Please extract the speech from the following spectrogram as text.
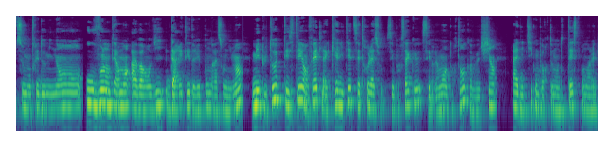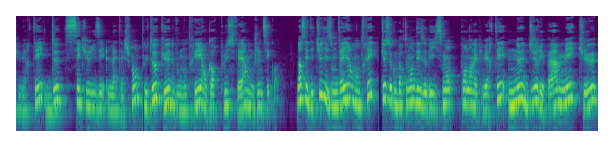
se montrer dominant ou volontairement avoir envie d'arrêter de répondre à son humain, mais plutôt tester en fait la qualité de cette relation. C'est pour ça que c'est vraiment important quand votre chien a des petits comportements de test pendant la puberté, de sécuriser l'attachement plutôt que de vous montrer encore plus ferme ou je ne sais quoi. Dans cette étude, ils ont d'ailleurs montré que ce comportement de désobéissement pendant la puberté ne durait pas, mais que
